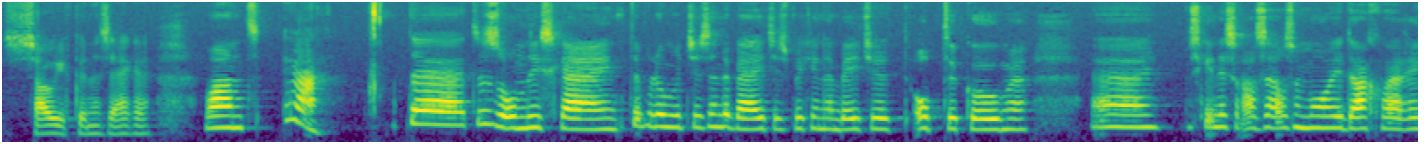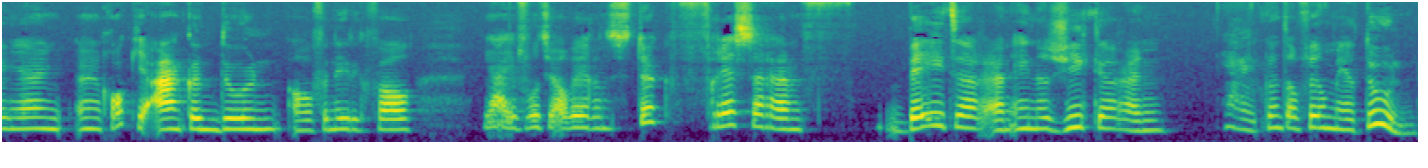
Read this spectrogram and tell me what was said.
zou je kunnen zeggen. Want ja, de, de zon die schijnt, de bloemetjes en de bijtjes beginnen een beetje op te komen. Uh, Misschien is er al zelfs een mooie dag waarin je een, een rokje aan kunt doen. Of in ieder geval, ja, je voelt je alweer een stuk frisser en beter en energieker. En ja, je kunt al veel meer doen.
